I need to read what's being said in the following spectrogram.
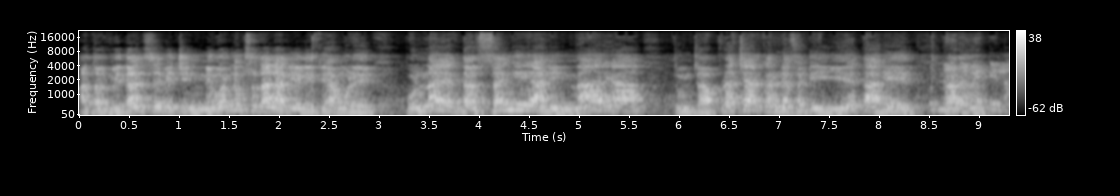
आता विधानसभेची निवडणूक सुद्धा लागलेली त्यामुळे पुन्हा एकदा संगी आणि नाऱ्या तुमचा प्रचार करण्यासाठी येत आहेत. भेटीला.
